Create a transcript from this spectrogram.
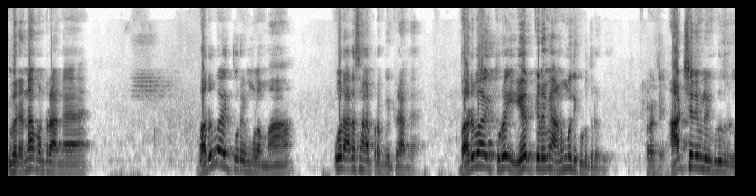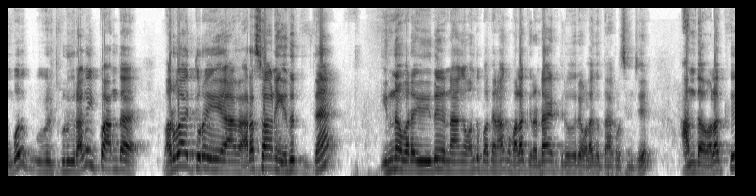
இவர் என்ன பண்ணுறாங்க வருவாய்த்துறை மூலமாக ஒரு அரசாணை பிறப்பிக்கிறாங்க. வருவாய்த்துறை ஏற்கனவே அனுமதி கொடுத்துருக்கு. ஆட்சேபனை கொடுத்துருக்கும் போது கொடுக்குறாங்க. இப்போ அந்த வருவாய்த்துறை அரசாணை எதிர்த்து தான் இன்ன வரை இது நாங்கள் வந்து பார்த்தீங்கன்னா வழக்கு ரெண்டாயிரத்தி இருபது வழக்கு தாக்கல் செஞ்சு அந்த வழக்கு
